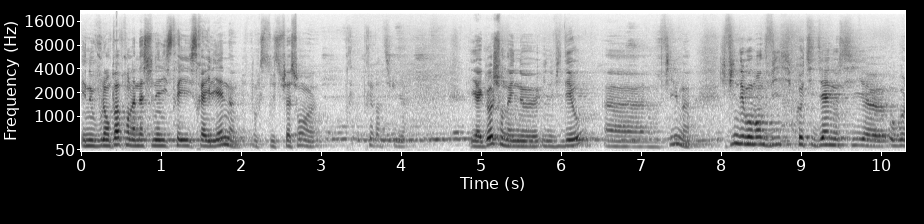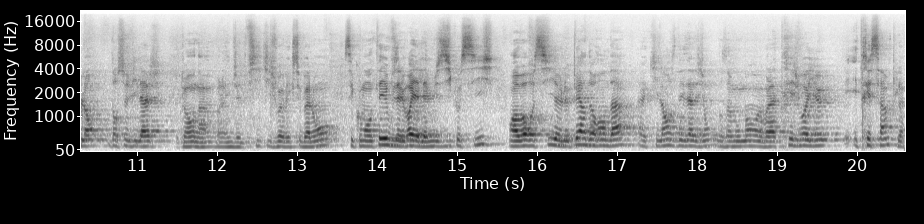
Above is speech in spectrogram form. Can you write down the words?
et ne voulant pas prendre la nationalité israélienne, donc c'est une situation euh, très, particulière. Et à gauche, on a une, vidéo, un film, qui filme des moments de vie quotidienne aussi au Golan, dans ce village là, on a une jeune fille qui joue avec ce ballon. C'est commenté, vous allez voir, il y a de la musique aussi. On va voir aussi euh, le père de Randa euh, qui lance des avions dans un moment euh, voilà, très joyeux et, très simple,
